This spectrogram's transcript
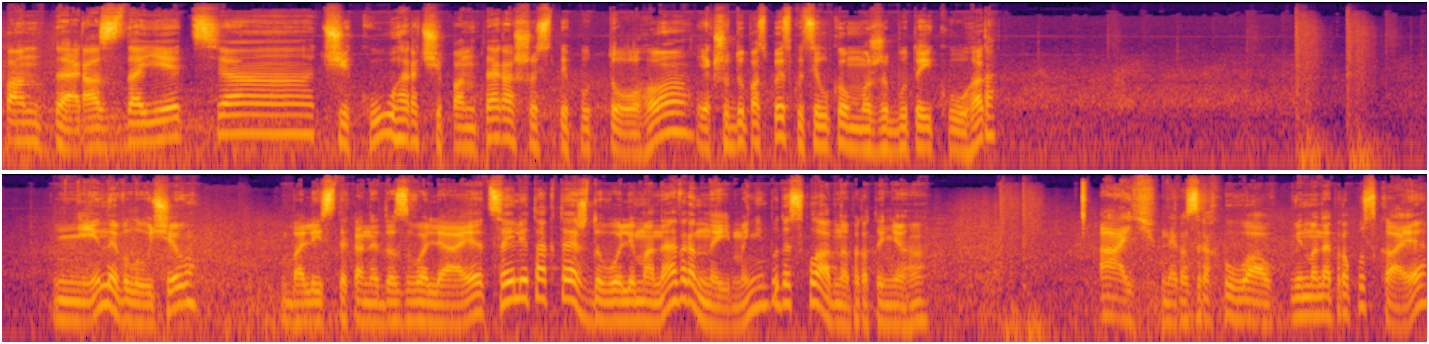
Пантера, здається. Чи Кугар, чи Пантера, щось типу того. Якщо дупа списку, цілком може бути і Кугар. Ні, не влучив. Балістика не дозволяє. Цей літак теж доволі маневрений, мені буде складно проти нього. Ай, не розрахував. Він мене пропускає.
